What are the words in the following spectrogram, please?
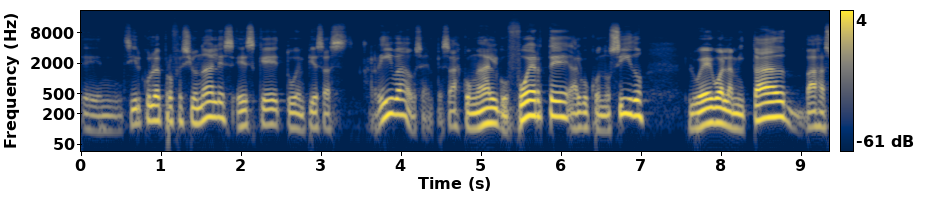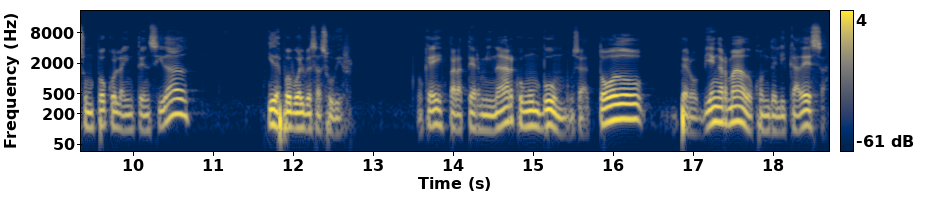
en círculo de profesionales es que tú empiezas arriba, o sea, empezás con algo fuerte, algo conocido, luego a la mitad bajas un poco la intensidad y después vuelves a subir. ¿Ok? Para terminar con un boom, o sea, todo, pero bien armado, con delicadeza.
